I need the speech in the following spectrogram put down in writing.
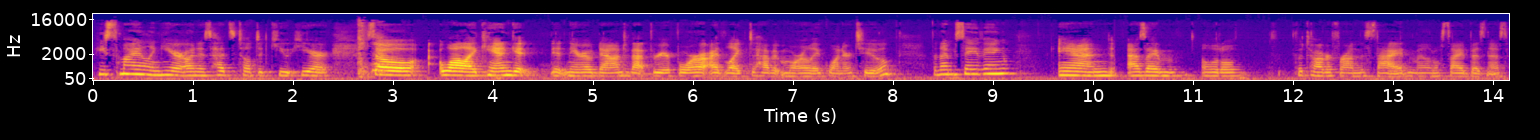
he's smiling here, oh, and his head's tilted cute here. So while I can get it narrowed down to that three or four, I'd like to have it more like one or two that I'm saving. And as I'm a little photographer on the side, my little side business,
